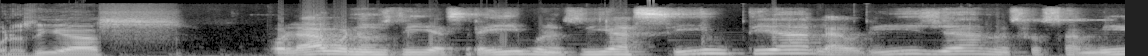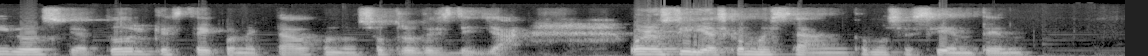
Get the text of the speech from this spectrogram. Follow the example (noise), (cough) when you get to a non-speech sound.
Buenos días. Hola, buenos días, Rey. Buenos días, Cintia, Laurilla, nuestros amigos y a todo el que esté conectado con nosotros desde ya. Buenos días, ¿cómo están? ¿Cómo se sienten?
